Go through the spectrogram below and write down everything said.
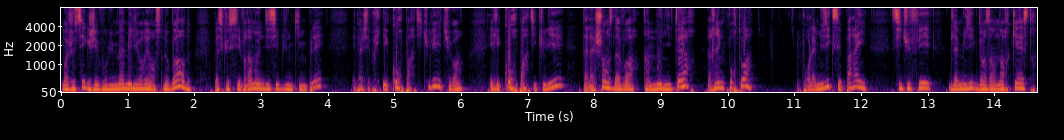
Moi, je sais que j'ai voulu m'améliorer en snowboard parce que c'est vraiment une discipline qui me plaît. et ben j'ai pris des cours particuliers, tu vois. Et les cours particuliers, tu as la chance d'avoir un moniteur rien que pour toi. Pour la musique, c'est pareil. Si tu fais de la musique dans un orchestre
